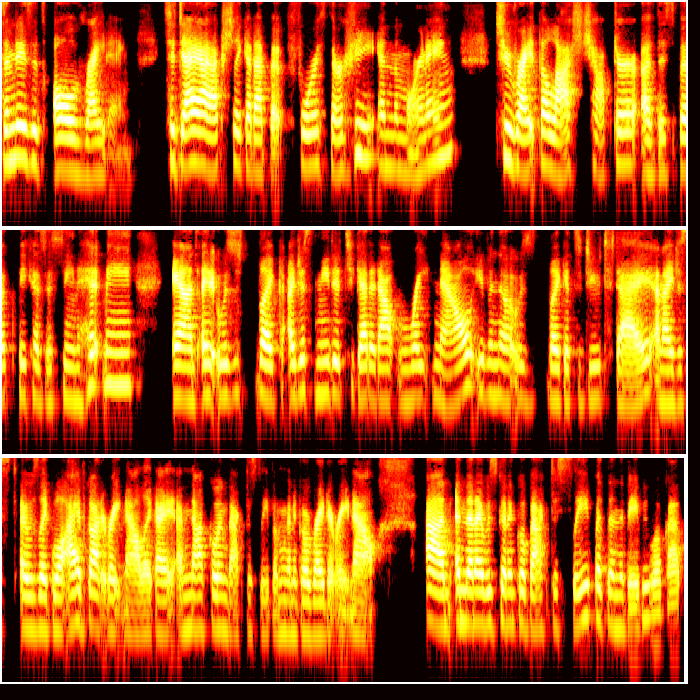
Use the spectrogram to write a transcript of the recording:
Some days it's all writing. Today I actually get up at 4:30 in the morning to write the last chapter of this book because a scene hit me and it was like I just needed to get it out right now even though it was like it's due today and I just I was like well I've got it right now like I, I'm not going back to sleep I'm going to go write it right now um, and then I was going to go back to sleep but then the baby woke up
